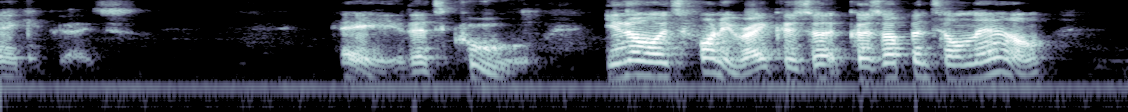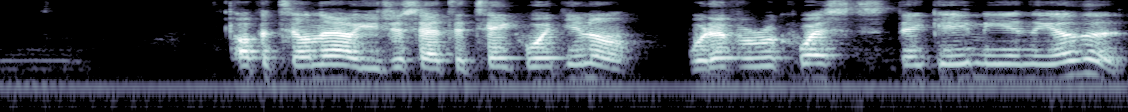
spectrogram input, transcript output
Thank you, guys. Hey, that's cool. You know, it's funny, right? Because because uh, up until now, up until now, you just had to take what you know, whatever requests they gave me in the other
